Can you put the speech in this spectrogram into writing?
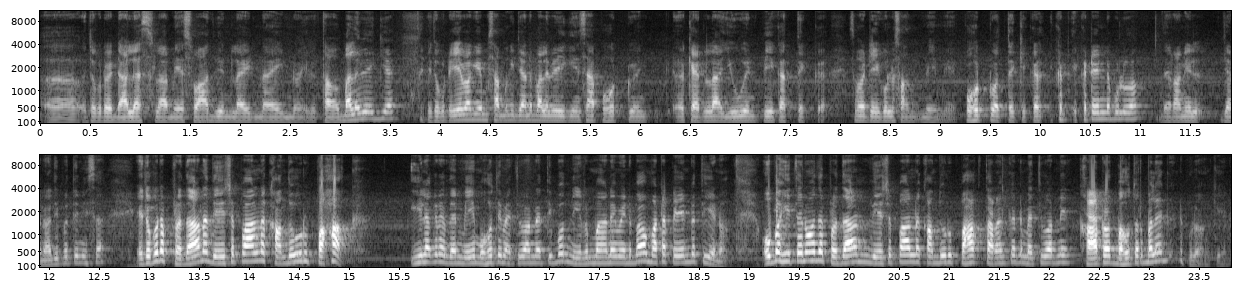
එතකොට ඩලස්ලා මේ ස්වාධීන් ලයින්න ඉන්න තව බලවේගය එතකොට ඒ වගේ සමග ජන බලවේගෙන් සහ පොහොට්ටුවෙන් කැරලා UNP එකත් එක්ක. සමට ඒගොල පොහොට්ටුවත් එක් එකට එන්න පුළුවන්. රනිල් ජනාධිපති නිසා. එතකොට ප්‍රධාන දේශපාලන කඳවුරු පහක් ඊලකට දැ මේ මොහොත මැතිවන්න තිබොත් නිර්මාණය වෙන බව මට පේන්න තියෙනවා. ඔබ හිතනවද ප්‍රධාන දේශපාලන කඳුරු පහක් තරන්කට මැතිවරණය කාටවත් බහතර බලගන්න පුළුවන් කියන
